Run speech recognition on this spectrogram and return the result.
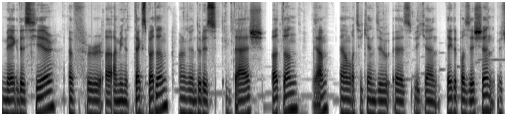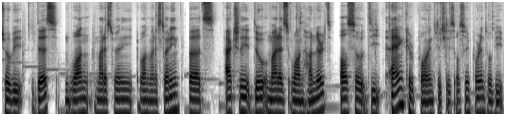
Make this here for, uh, I mean, a text button. I'm gonna do this dash button. Yeah. And what we can do is we can take the position, which will be this 1 minus 20, 1 minus 20, but actually do minus 100. Also, the anchor point, which is also important, will be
